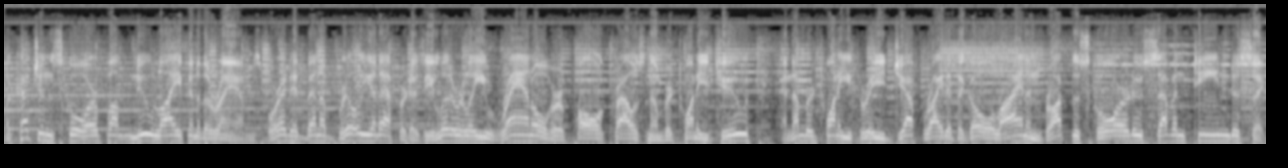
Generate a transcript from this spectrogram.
McCutcheon's score pumped new life into the Rams, for it had been a brilliant effort as he literally ran over Paul Krause, number 22, and number 23 Jeff Wright at the goal line and brought the score to 17 to 6.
